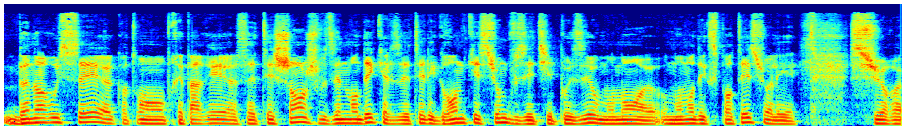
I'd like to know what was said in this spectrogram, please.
Benoît Rousset, euh, quand on préparait euh, cet échange, je vous ai demandé quelles étaient les grandes questions que vous étiez posées au moment euh, au moment d'exporter sur les sur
